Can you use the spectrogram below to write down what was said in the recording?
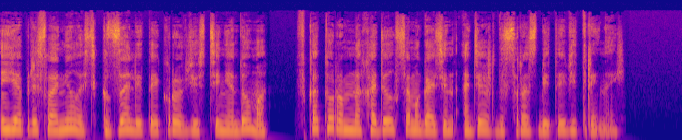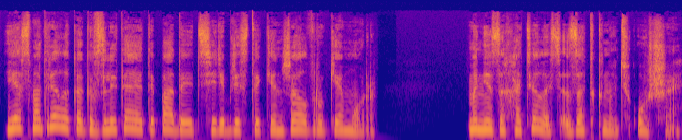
Я прислонилась к залитой кровью стене дома, в котором находился магазин одежды с разбитой витриной. Я смотрела, как взлетает и падает серебристый кинжал в руке Мор. Мне захотелось заткнуть уши.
